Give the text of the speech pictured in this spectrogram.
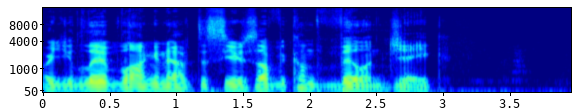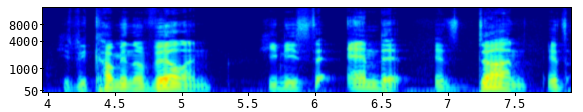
or you live long enough to see yourself become the villain." Jake, he's becoming the villain. He needs to end it. It's done. It's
